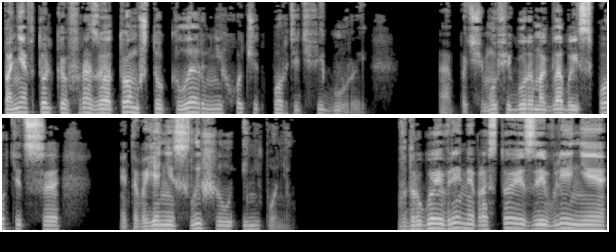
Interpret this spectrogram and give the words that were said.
поняв только фразу о том, что Клэр не хочет портить фигуры. А почему фигура могла бы испортиться, этого я не слышал и не понял. В другое время простое заявление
